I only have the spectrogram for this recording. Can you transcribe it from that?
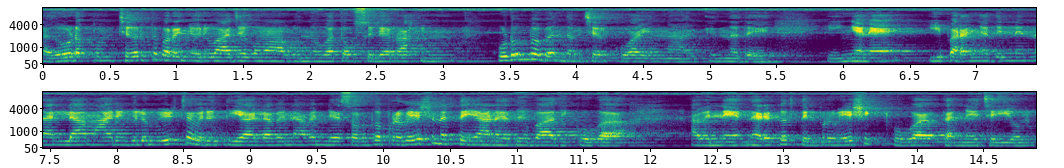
അതോടൊപ്പം ചേർത്ത് പറഞ്ഞ ഒരു വാചകമാകുന്നു തൗസുലി റഹിം. കുടുംബ ബന്ധം ചേർക്കുക എന്ന എന്നത്. ഇങ്ങനെ ഈ പറഞ്ഞതിൽ നിന്നെല്ലാം ആരെങ്കിലും വീഴ്ച വരുത്തിയാൽ അവൻ അവന്റെ സ്വർഗപ്രവേശനത്തെയാണ് ഇത് ബാധിക്കുക. അവനെ നരകത്തിൽ പ്രവേശിക്കുക തന്നെ ചെയ്യും.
